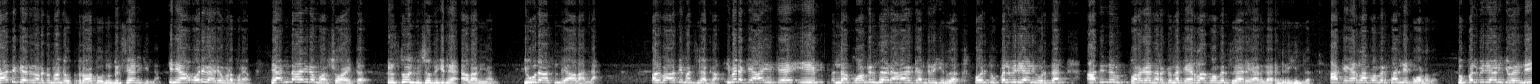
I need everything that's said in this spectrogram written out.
കാട്ടി കയറി നടക്കുന്നതിന്റെ ഉത്തരവാദിത്വം ഒന്നും ക്രിസ്ത്യാനിക്കില്ല. ഇനി ആ ഒരു കാര്യം കൂടെ പറയാം. രണ്ടായിരം വർഷമായിട്ട് ക്രിസ്തുവിൽ വിശ്വസിക്കുന്ന ആളാണ് ഞാൻ. യൂദാസിന്റെ ആളല്ല. അത് ആദ്യം മനസ്സിലാക്കാം ഇവരൊക്കെ ആയിട്ട് ഈ എന്താ കോൺഗ്രസ്സുകാർ ആകെ കണ്ടിരിക്കുന്നത് ഒരു തുപ്പൽ ബിരിയാണി കൊടുത്താൽ അതിന് പുറകെ നടക്കുന്ന കേരള കോൺഗ്രസ്സുകാരെയാണ് കണ്ടിരിക്കുന്നത്. ആ കേരള കോൺഗ്രസ് അല്ല ഉള്ളത്. തുപ്പൽ ബിരിയാണിക്ക് വേണ്ടി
